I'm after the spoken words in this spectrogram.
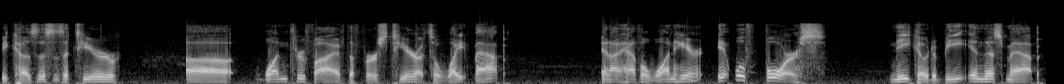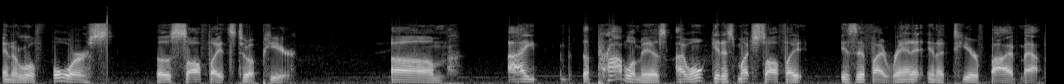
because this is a tier uh, 1 through 5, the first tier, it's a white map, and I have a 1 here. It will force Niko to be in this map, and it will force those sulfites to appear. Um, I the problem is I won't get as much sulfite as if I ran it in a tier 5 map.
